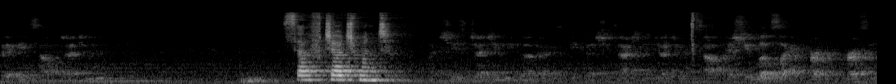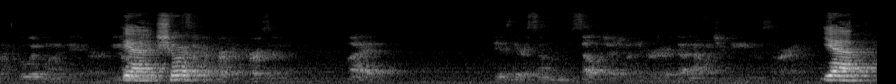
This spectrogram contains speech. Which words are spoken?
Could it be self-judgment? Self-judgment. Like she's judging the others because she's actually judging herself. Because she looks like a perfect person. Like who wouldn't want to date her? You know, Yeah, sure. like a perfect person. But is there some self-judgment in her, or is that not what you mean? I'm sorry. Yeah,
